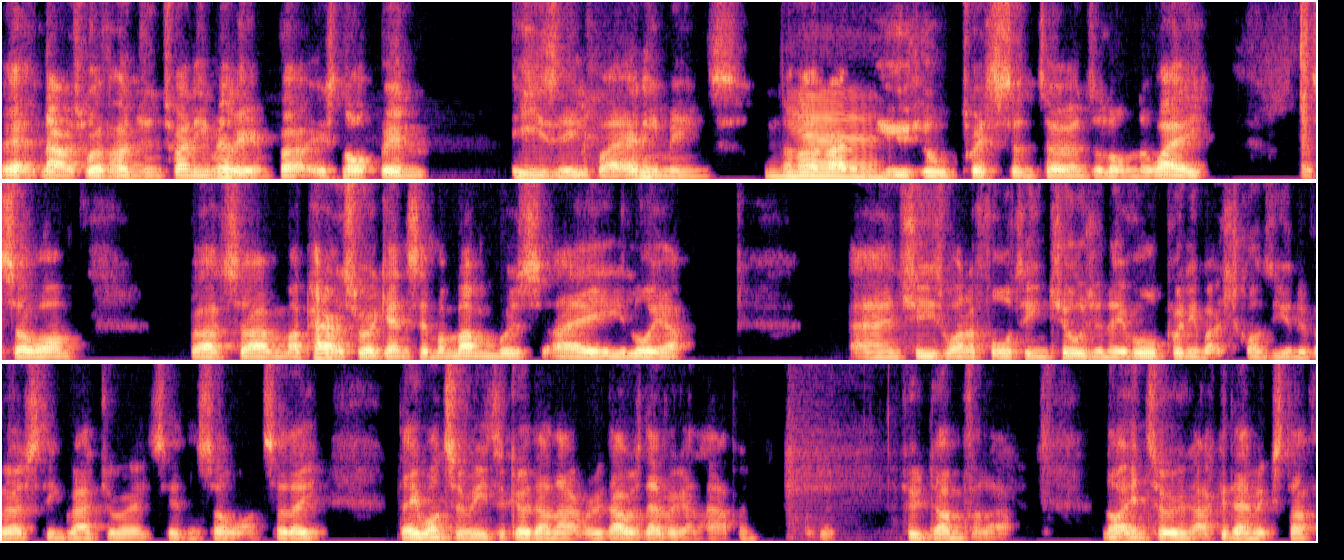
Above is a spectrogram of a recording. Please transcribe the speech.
yeah, now it's worth 120 million. But it's not been easy by any means, and yeah. I've had usual twists and turns along the way, and so on. But um, my parents were against it. My mum was a lawyer, and she's one of 14 children. They've all pretty much gone to university and graduated and so on. So they they wanted me to go down that route. That was never going to happen. I was just too dumb for that. Not into academic stuff.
